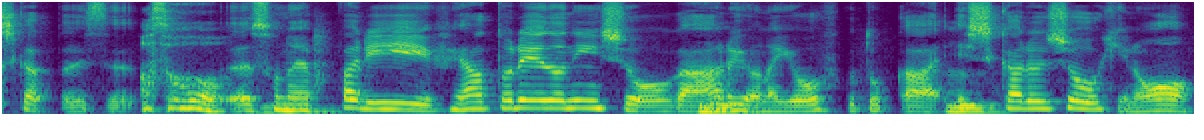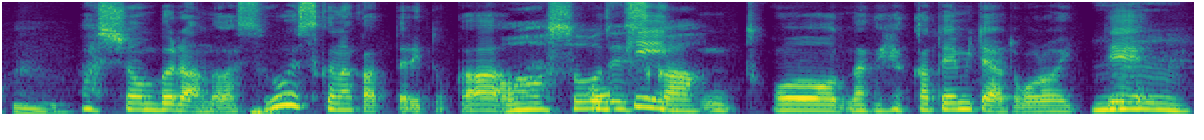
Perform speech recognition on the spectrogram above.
しかったです。あ、そう。そのやっぱりフェアトレード認証があるような洋服とか、うんエシカル消費のうんファッションブランドがすごい少なかったりとか、あ、そうですか。大きいとこなんか百貨店みたいなところ行って、うん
